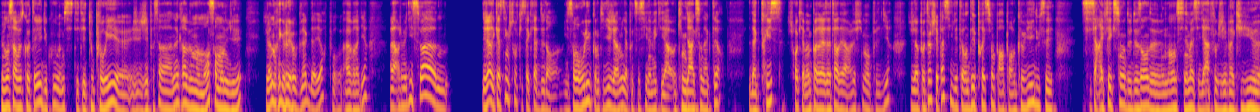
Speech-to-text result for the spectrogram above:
Je mets mon cerveau de côté, et du coup, même si c'était tout pourri, euh, j'ai passé un agréable moment sans m'ennuyer. J'ai même rigolé aux blagues d'ailleurs, pour à vrai dire. Alors, je me dis, soit. euh, déjà, le casting, je trouve qu'ils s'éclatent dedans. hein. Ils sont roulés, comme tu dis, Jérémy, il n'y a pas de souci. Les mecs, il n'y a aucune direction d'acteur, d'actrice. Je crois qu'il n'y a même pas de réalisateur derrière le film, on peut le dire. Julien Poto, je sais pas s'il était en dépression par rapport au Covid ou c'est c'est sa réflexion de deux ans de non de cinéma. Il s'est dit ah faut que j'évacue, euh,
